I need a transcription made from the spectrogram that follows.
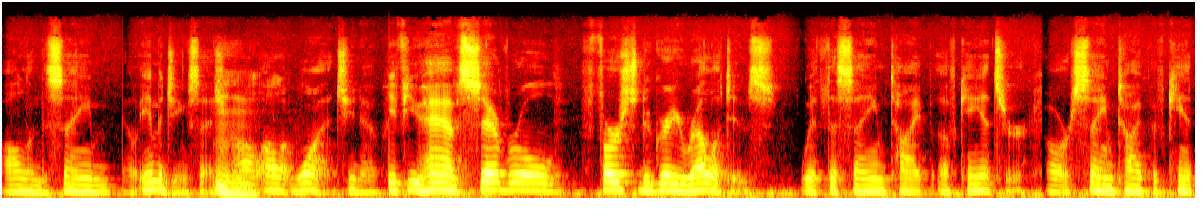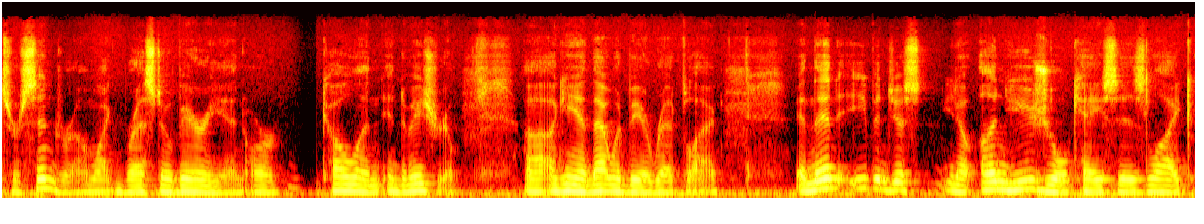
all in the same you know, imaging session, Mhm. all, all at once. You know, if you have several first degree relatives with the same type of cancer or same type of cancer syndrome, like breast ovarian or colon endometrial, uh, again, that would be a red flag. And then even just you know unusual cases like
